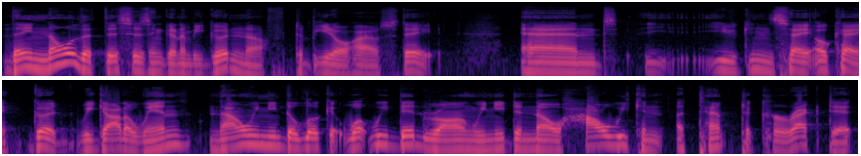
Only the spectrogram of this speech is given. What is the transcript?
They know that this isn't going to be good enough to beat Ohio State. And you can say, okay, good, we got to win. Now we need to look at what we did wrong. We need to know how we can attempt to correct it.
